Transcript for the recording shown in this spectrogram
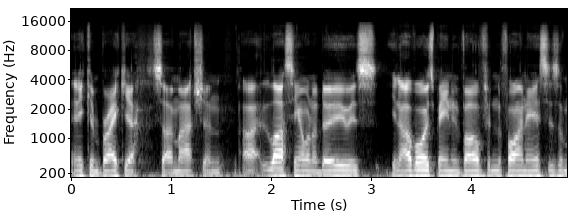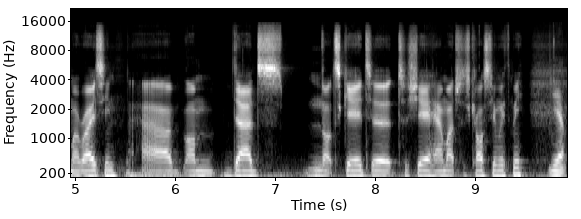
And it can break you so much. And uh, last thing I want to do is, you know, I've always been involved in the finances of my racing. Uh, I'm dad's not scared to, to share how much it's costing with me Yep.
